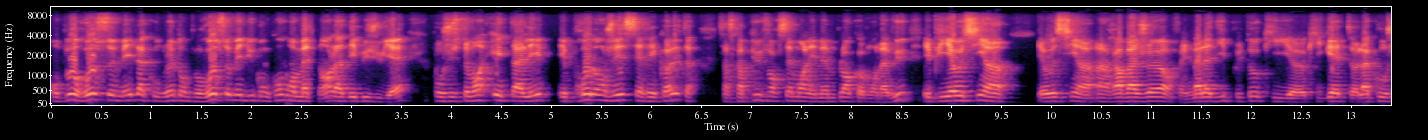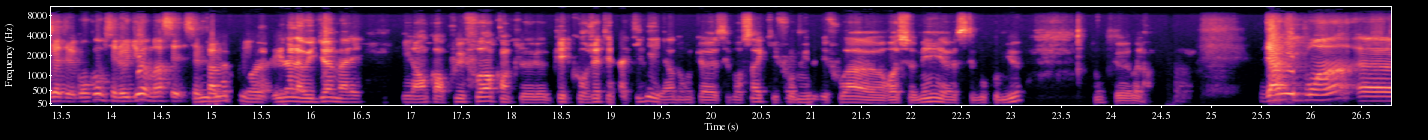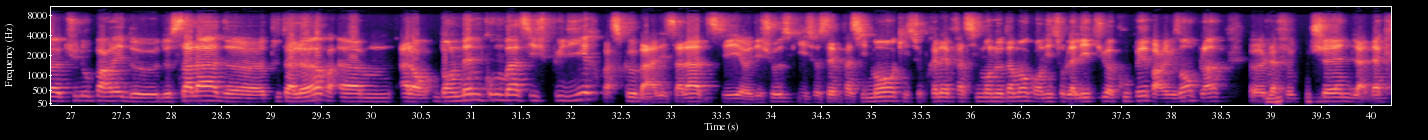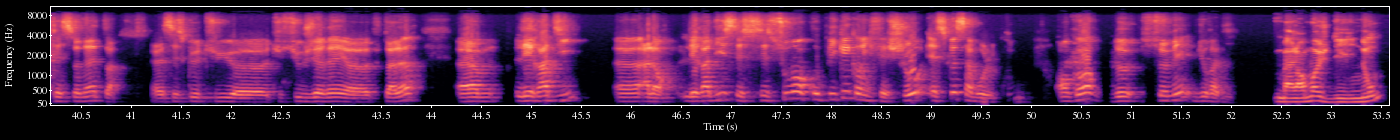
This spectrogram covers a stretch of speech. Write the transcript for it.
on peut ressemer de la courgette, on peut ressemer du concombre maintenant, là début juillet, pour justement étaler et prolonger ces récoltes. Ça sera plus forcément les mêmes plans comme on a vu. Et puis il y a aussi un, il y a aussi un, ravageur, enfin une maladie plutôt qui, euh, qui, guette la courgette et le concombre, c'est l'oïdium. Hein, c'est, le fameux. Et là, l'oïdium, allez, il est encore plus fort quand le, pied de courgette est fatigué. Hein. donc c'est pour ça qu'il faut mieux des fois ressemer, c'est beaucoup mieux. Donc voilà. Dernier point, euh, tu nous parlais de, salade euh, tout à l'heure. Euh, alors, dans le même combat, si je puis dire, parce que bah, les salades, c'est des choses qui se sèment facilement, qui se prélèvent facilement, notamment quand on est sur de la laitue à couper, par exemple, hein, de la mhm. feuille de chêne, la, la cressonnette, c'est ce que tu, tu suggérais tout à l'heure. les radis, alors, les radis, c'est souvent compliqué quand il fait chaud. Est-ce que ça vaut le coup encore de semer du radis? Bah Alors, moi, je dis non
